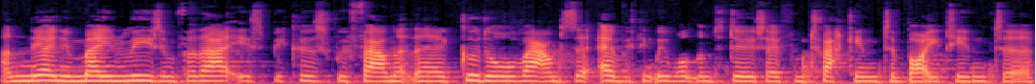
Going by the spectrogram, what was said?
And the only main reason for that is because we found that they're good all rounders at everything we want them to do. So from tracking to biting to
